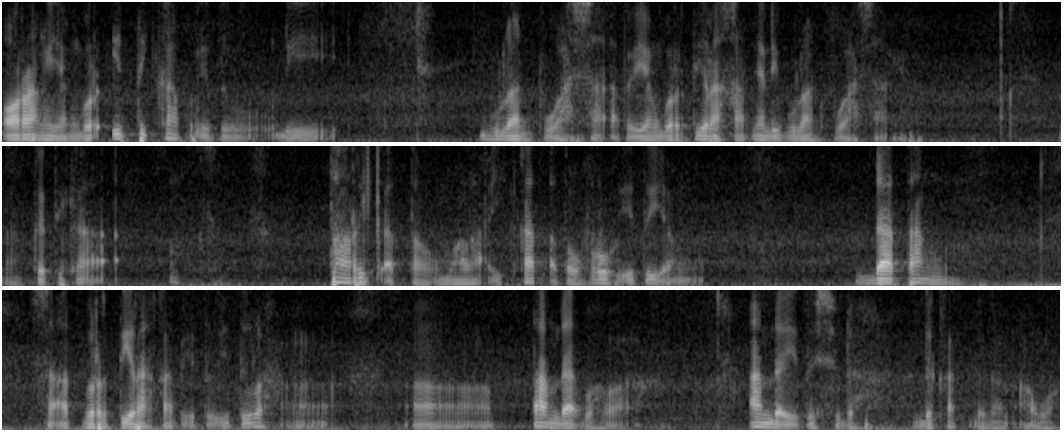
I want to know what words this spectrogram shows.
orang yang beritikaf itu di bulan puasa atau yang bertirakatnya di bulan puasa. Nah, ketika tarik atau malaikat atau ruh itu yang datang saat bertirakat itu itulah uh, uh, tanda bahwa anda itu sudah dekat dengan Allah.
